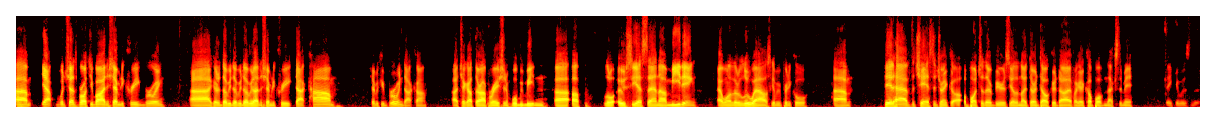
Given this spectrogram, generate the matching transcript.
Um, yeah, Woodshed's brought to you by Neshaminy Creek Brewing. Uh, go to www.neshaminycreek.com, neshaminycreekbrewing.com. Uh, check out their operation. We'll be meeting uh, up a little OCSN uh, meeting at one of their luau's. Gonna be pretty cool. Um, did have the chance to drink a, a bunch of their beers the other night during Delco Dive. I got a couple of them next to me. I think it was this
